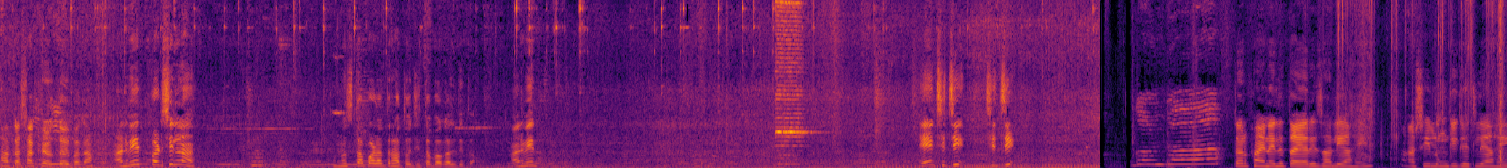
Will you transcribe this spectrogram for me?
हा कसा खेळतोय बघा. अन्वित पडशील ना? नुसता पडत राहतो जिथं बघल तिथं. अन्वित. ए छिची छिची तर फायनली तयारी झाली आहे. अशी लुंगी घेतली आहे.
